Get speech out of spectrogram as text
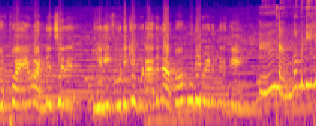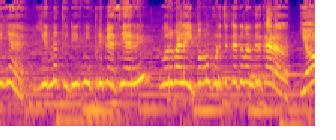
அப்பா ஏன் மன்னிச்சிரு இனி குடிக்க கூடாதுன்னு அப்பா முடிவு எடுத்திருக்கேன் நம்ப முடியலையே. என்ன திடீர்னு இப்படி பேசியாரு? ஒருவேளை இப்பவும் குடிச்சிட்டு வந்திருக்காரோ? யோ!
